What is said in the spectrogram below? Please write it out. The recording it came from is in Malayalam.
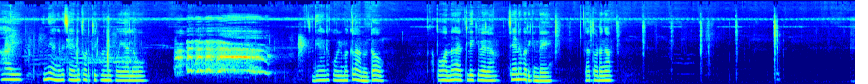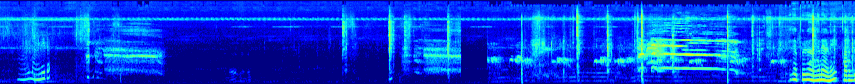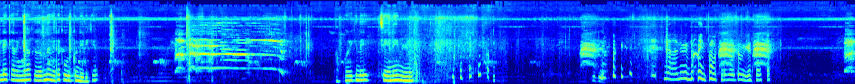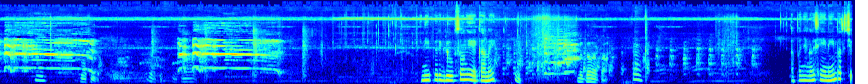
ഹായ്. ഇന്ന് ഞങ്ങളുടെ ചേന തോട്ടത്തിൽ പോയാലോ? ഇത് ഞങ്ങളുടെ കോഴിമക്കളാണ് കേട്ടോ. അപ്പോൾ വന്ന കാര്യത്തിലേക്ക് വരാം. ചേന പറിക്കണ്ടേ? ഇതാ തുടങ്ങാം. ഇവരെപ്പോഴും അങ്ങനെയാണ്. പറമ്പിലേക്ക് ഇറങ്ങിയാൽ കയറുന്ന വരെ കൂവിക്കൊണ്ടിരിക്കും അപ്പോഴേക്കും ദേ ചേനയും വീണു. ഞാനും ഇന്ന് അതിന്റെ മുന്നിലോട്ട് വീണേ. ഇനിയിപ്പോൾ ഒരു ഗ്രൂപ്പ് സോങ് കേൾക്കാമേ. ഇന്നത്തെ നിർത്താം അപ്പം ഞങ്ങൾ ചേനയും പറിച്ചു.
